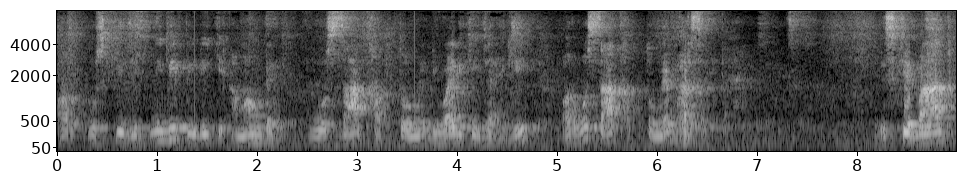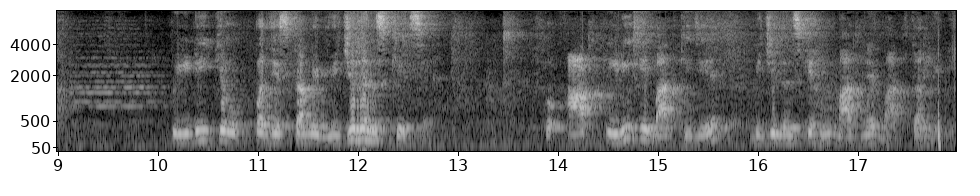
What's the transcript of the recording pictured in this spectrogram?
और उसकी जितनी भी पीडी की अमाउंट है, वो सात हफ्तों में डिवाइड की जाएगी और वो सात हफ्तों में भर सकता है। इसके बाद पीडी के ऊपर जिसका भी विजिलेंस केस है तो आप पीडी की बात कीजिए विजिलेंस की हम बाद में बात कर लेंगे।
